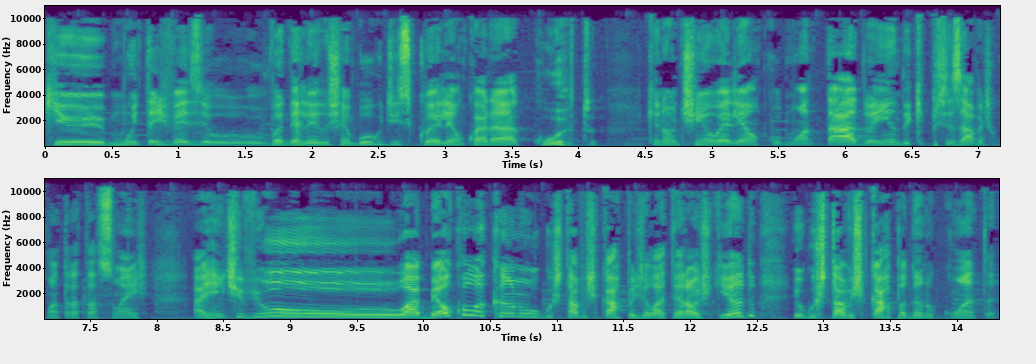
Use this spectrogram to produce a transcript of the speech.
Que muitas vezes o Vanderlei Luxemburgo disse que o elenco era curto que não tinha o elenco montado ainda, que precisava de contratações. A gente viu o Abel colocando o Gustavo Scarpa de lateral esquerdo e o Gustavo Scarpa dando conta.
